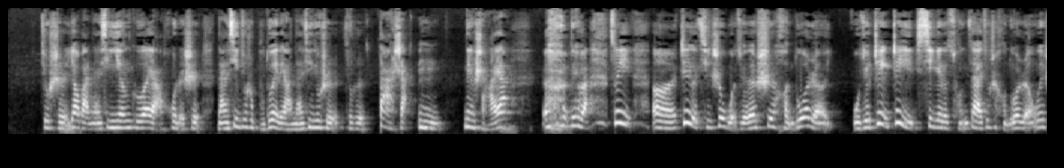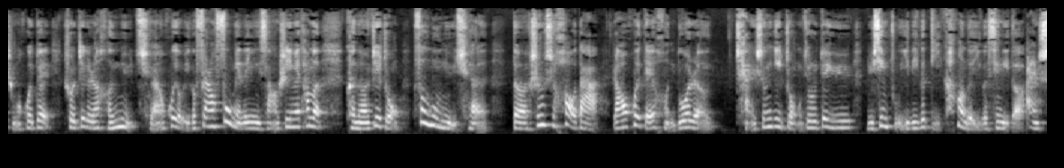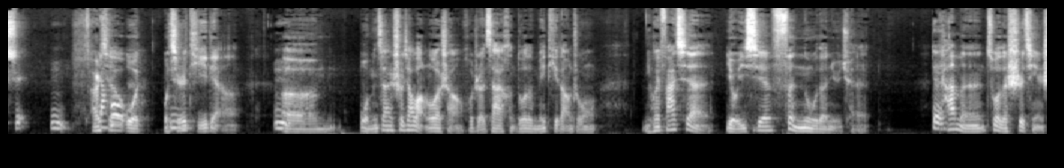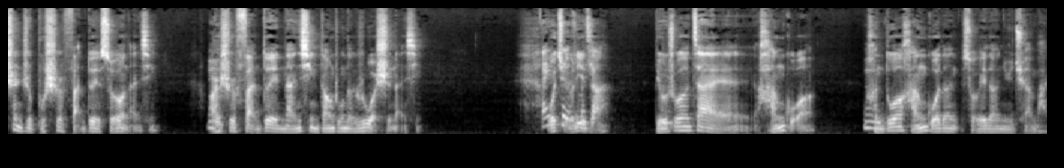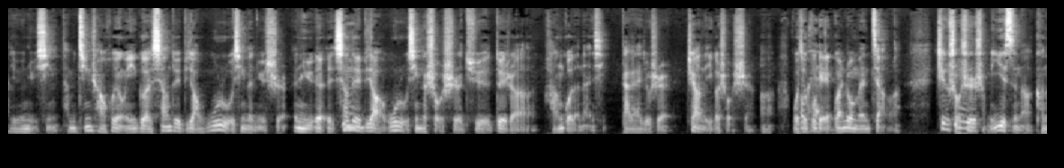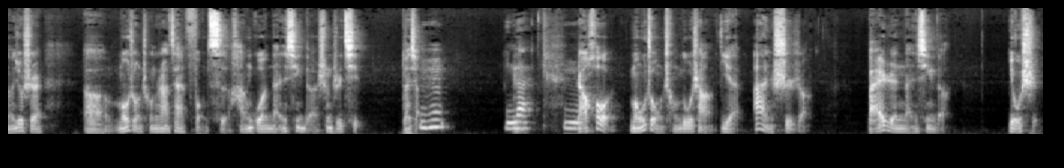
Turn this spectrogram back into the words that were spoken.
就是要把男性阉割呀，或者是男性就是不对的呀，男性就是就是大傻，嗯，那个啥呀，对吧？所以呃，这个其实我觉得是很多人，我觉得这这一系列的存在，就是很多人为什么会对说这个人很女权会有一个非常负面的印象，是因为他们可能这种愤怒女权的声势浩大，然后会给很多人。产生一种就是对于女性主义的一个抵抗的一个心理的暗示，嗯，而且我我其实提一点啊，呃，我们在社交网络上或者在很多的媒体当中，你会发现有一些愤怒的女权，对他们做的事情甚至不是反对所有男性，而是反对男性当中的弱势男性。我举个例子啊，比如说在韩国。很多韩国的所谓的女权吧，也有女性，她们经常会用一个相对比较侮辱性的女士女呃相对比较侮辱性的手势去对着韩国的男性，大概就是这样的一个手势啊，我就不给观众们讲了。这个手势是什么意思呢？可能就是呃某种程度上在讽刺韩国男性的生殖器短小。嗯哼，明白。嗯，然后某种程度上也暗示着白人男性的。优势，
